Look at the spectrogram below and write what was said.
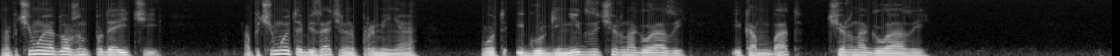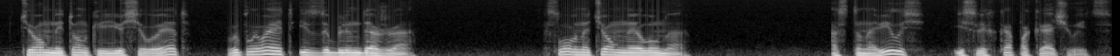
А почему я должен подойти? А почему это обязательно про меня? Вот и Гургенидзе черноглазый, и комбат черноглазый. Темный тонкий ее силуэт выплывает из-за блиндажа, словно темная луна. Остановилась и слегка покачивается.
